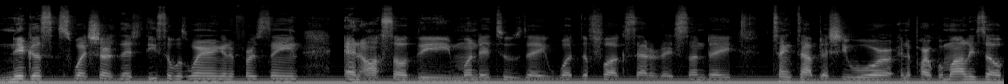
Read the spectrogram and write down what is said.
niggas sweatshirt that Issa was wearing in the first scene, and also the Monday, Tuesday, what the fuck, Saturday, Sunday tank top that she wore in the park with Molly. So,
